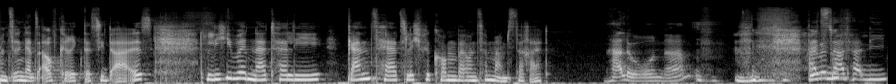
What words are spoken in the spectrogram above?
und sind ganz aufgeregt, dass sie da ist. Liebe Nathalie, ganz herzlich willkommen bei uns im Mamsterrad. Hallo, na? Hallo Nathalie.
